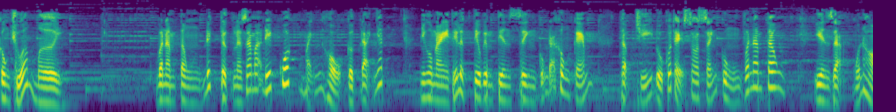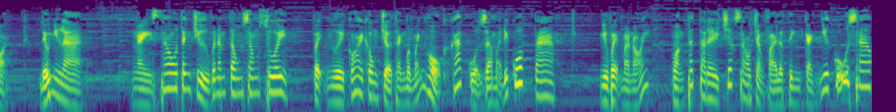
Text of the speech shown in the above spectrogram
công chúa mời. Vân Nam Tông đích thực là gia mã đế quốc mãnh hổ cực đại nhất, nhưng hôm nay thế lực tiêu viêm tiên sinh cũng đã không kém, thậm chí đủ có thể so sánh cùng Vân Nam Tông. Yên dạ muốn hỏi, nếu như là ngày sau thanh trừ Vân Nam Tông xong xuôi, vậy người có hay không trở thành một mãnh hổ khác của gia mã đế quốc ta? Như vậy mà nói, Hoàng thất ta đây trước sau chẳng phải là tình cảnh như cũ sao?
